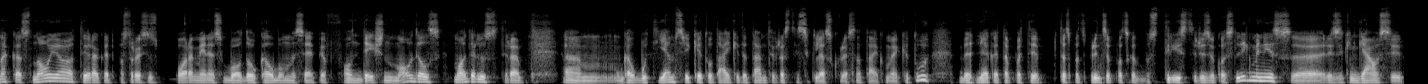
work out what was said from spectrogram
na, kas naujo, tai yra, kad pastaraisius porą mėnesių buvo daug kalbamasi apie foundation models, modelius, tai yra um, galbūt jiems reikėtų taikyti tam tikras taisyklės, kurias netaikome kitų, bet lieka ta pati, tas pats principas, kad bus trys rizikos lygmenys, uh, rizikingiausiai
